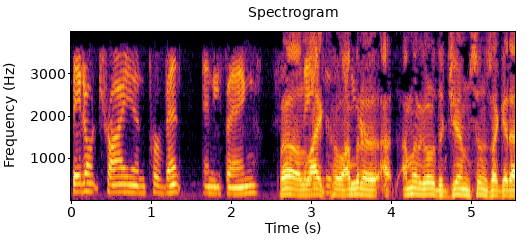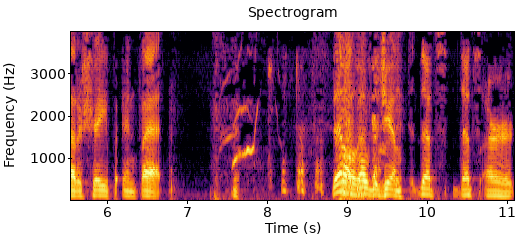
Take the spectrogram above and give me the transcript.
they don't try and prevent anything. Well, They like oh, I'm gonna I- I'm gonna go to the gym as soon as I get out of shape and fat. then I'll go to the that's- gym. That's that's our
